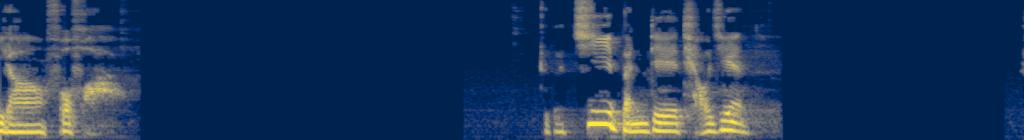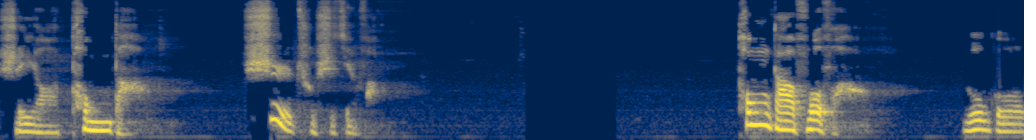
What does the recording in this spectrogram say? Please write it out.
扬佛法，这个基本的条件是要通达世出世间法，通达佛法。如果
